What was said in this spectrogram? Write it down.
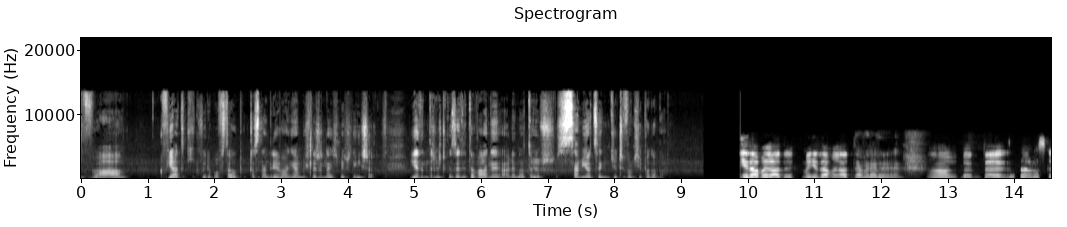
dwa kwiatki, które powstały podczas nagrywania. Myślę, że najśmieszniejsze. Jeden troszeczkę zedytowany, ale no to już sami ocenicie, czy wam się podoba. Nie damy rady, my nie damy rady. Damy radę. No, dokładnie. To, to wszystko.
